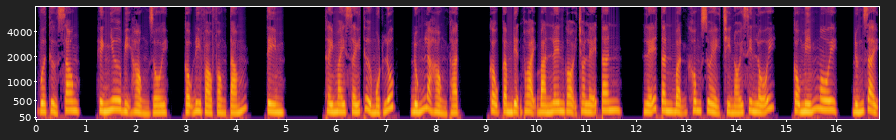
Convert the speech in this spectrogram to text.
vừa thử xong, hình như bị hỏng rồi, cậu đi vào phòng tắm, tìm. Thấy máy sấy thử một lúc, đúng là hỏng thật. Cậu cầm điện thoại bàn lên gọi cho lễ tân. Lễ tân bận không xuể chỉ nói xin lỗi, cậu mím môi, đứng dậy,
